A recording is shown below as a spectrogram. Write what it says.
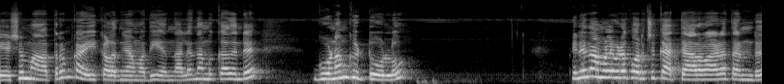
ശേഷം മാത്രം കഴുകിക്കളഞ്ഞാൽ മതി. എന്നാലേ നമുക്കതിന്റെ ഗുണം കിട്ടുള്ളൂ. പിന്നെ നമ്മളിവിടെ കുറച്ച് കറ്റാർവാഴ തണ്ട്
